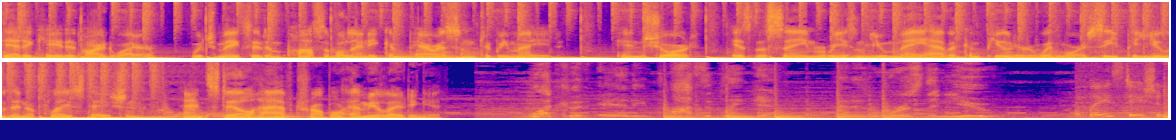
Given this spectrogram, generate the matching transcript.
dedicated hardware, which makes it impossible any comparison to be made. In short, is the same reason you may have a computer with more CPU than a PlayStation, and still have trouble emulating it. What could Andy possibly get? Worse than you. PlayStation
